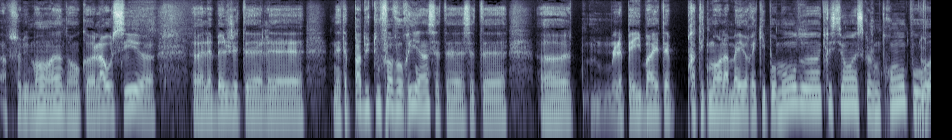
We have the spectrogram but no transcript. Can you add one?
absolument. hein. Donc euh, là aussi, euh, euh, les Belges étaient, les- n'étaient pas du tout favoris. Hein. C'était, c'était, euh, les Pays-Bas étaient pratiquement la meilleure équipe au monde. Christian, est-ce que je me trompe ou Non, non,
